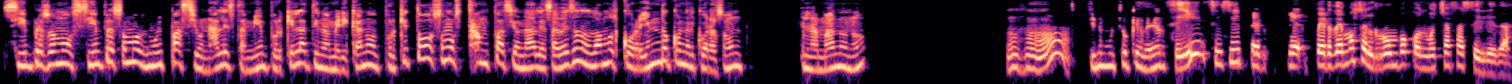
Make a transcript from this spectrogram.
Siempre somos, siempre somos muy pasionales también. ¿Por qué latinoamericanos? ¿Por qué todos somos tan pasionales? A veces nos vamos corriendo con el corazón en la mano, ¿no? Tiene mucho que ver. Sí, sí, sí, perdemos el rumbo con mucha facilidad.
